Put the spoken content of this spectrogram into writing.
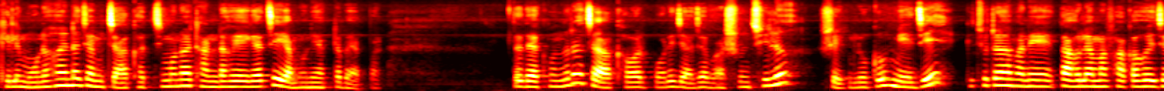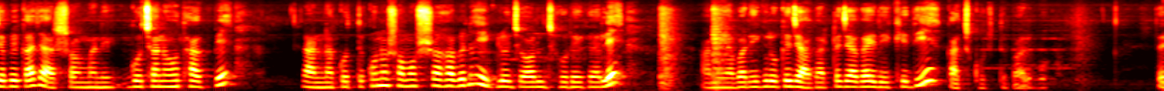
খেলে মনে হয় না যে আমি চা খাচ্ছি, মনে হয় ঠান্ডা হয়ে গেছে, এমনই একটা ব্যাপার। তো দেখ বন্ধুরা, চা খাওয়ার পরে যা যা বাসন ছিল সেগুলোকেও মেজে কিছুটা মানে তাহলে আমার ফাঁকা হয়ে যাবে কাজ, আর সব মানে গোছানোও থাকবে। রান্না করতে কোনো সমস্যা হবে না, এগুলো জল ঝরে গেলে আমি আবার এগুলোকে জায়গাটা জায়গায় রেখে দিয়ে কাজ করতে পারব। তা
